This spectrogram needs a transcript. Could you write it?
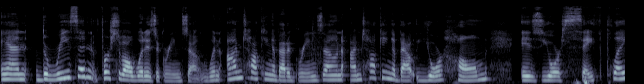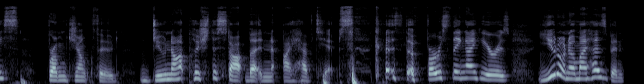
And the reason, first of all, what is a green zone? When I'm talking about a green zone, I'm talking about your home is your safe place from junk food. Do not push the stop button. I have tips. Because the first thing I hear is, You don't know my husband.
